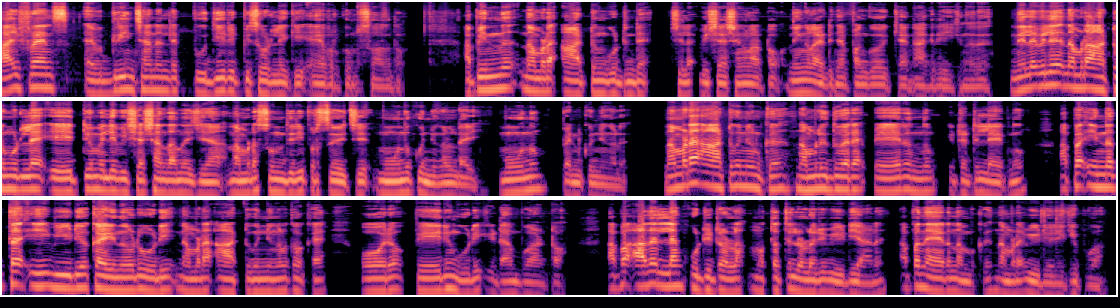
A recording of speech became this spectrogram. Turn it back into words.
Hi friends evergreen ചാനലിന്റെ പുതിയൊരു എപ്പിസോഡിലേക്ക് ഏവർക്കും സ്വാഗതം. അപ്പോൾ ഇന്ന് നമ്മുടെ ആട്ടുംകൂട്ടിന്റെ ചില വിശേഷങ്ങളാട്ടോ നിങ്ങളായിട്ട് ഞാൻ പങ്കുവയ്ക്കാൻ ആഗ്രഹിക്കുന്നത്. നിലവിൽ നമ്മുടെ ആട്ടുംകൂട്ടിലെ ഏറ്റവും വലിയ വിശേഷം എന്താണെന്ന് വെച്ച് കഴിഞ്ഞാൽ നമ്മുടെ സുന്ദരി പ്രസവിച്ച് മൂന്ന് കുഞ്ഞുങ്ങളുണ്ടായി. മൂന്നും പെൺകുഞ്ഞുങ്ങൾ നമ്മുടെ ആട്ടുകുഞ്ഞുങ്ങൾക്ക് നമ്മൾ ഇതുവരെ പേരൊന്നും ഇട്ടിട്ടില്ലായിരുന്നു. അപ്പം ഇന്നത്തെ ഈ വീഡിയോ കഴിയുന്നതോടുകൂടി നമ്മുടെ ആട്ടുകുഞ്ഞുങ്ങൾക്കൊക്കെ ഓരോ പേരും കൂടി ഇടാൻ പോവാണ് കേട്ടോ അപ്പൊ അതെല്ലാം കൂട്ടിയിട്ടുള്ള മൊത്തത്തിലുള്ള ഒരു വീഡിയോ ആണ്. അപ്പൊ നേരെ നമുക്ക് നമ്മുടെ വീഡിയോയിലേക്ക് പോവാം.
